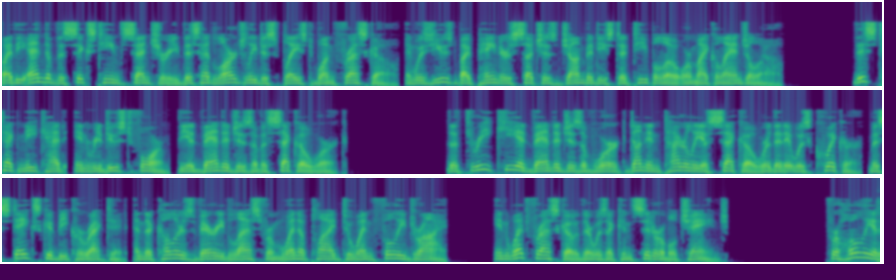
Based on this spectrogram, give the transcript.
By the end of the 16th century this had largely displaced buonfresco, and was used by painters such as Giambattista Tiepolo or Michelangelo. This technique had, in reduced form, the advantages of a secco work. The three key advantages of work done entirely a secco were that it was quicker, mistakes could be corrected, and the colors varied less from when applied to when fully dry. In wet fresco there was a considerable change. For wholly a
